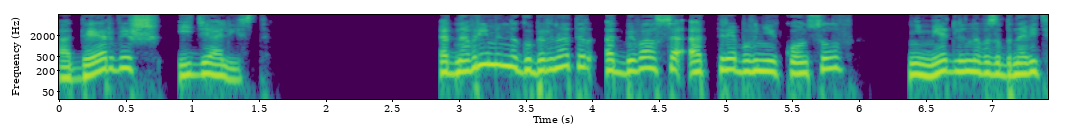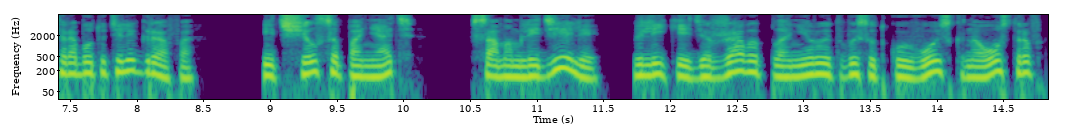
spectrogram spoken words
а Дервиш – идеалист. Одновременно губернатор отбивался от требований консулов немедленно возобновить работу телеграфа и тщился понять, в самом ли деле великие державы планируют высадку войск на остров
